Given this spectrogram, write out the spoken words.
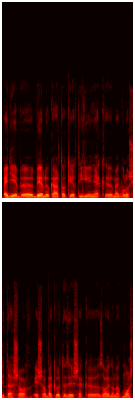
Egyéb bérlők által kért igények megvalósítása és a beköltözések zajlanak most.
